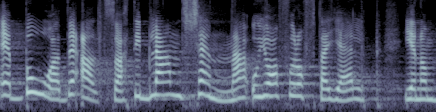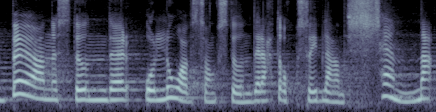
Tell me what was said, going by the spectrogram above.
är både alltså att ibland känna, och jag får ofta hjälp genom bönestunder och lovsångsstunder, att också ibland känna,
